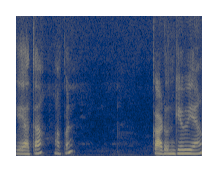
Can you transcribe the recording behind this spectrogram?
हे आता आपण काढून घेऊया.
